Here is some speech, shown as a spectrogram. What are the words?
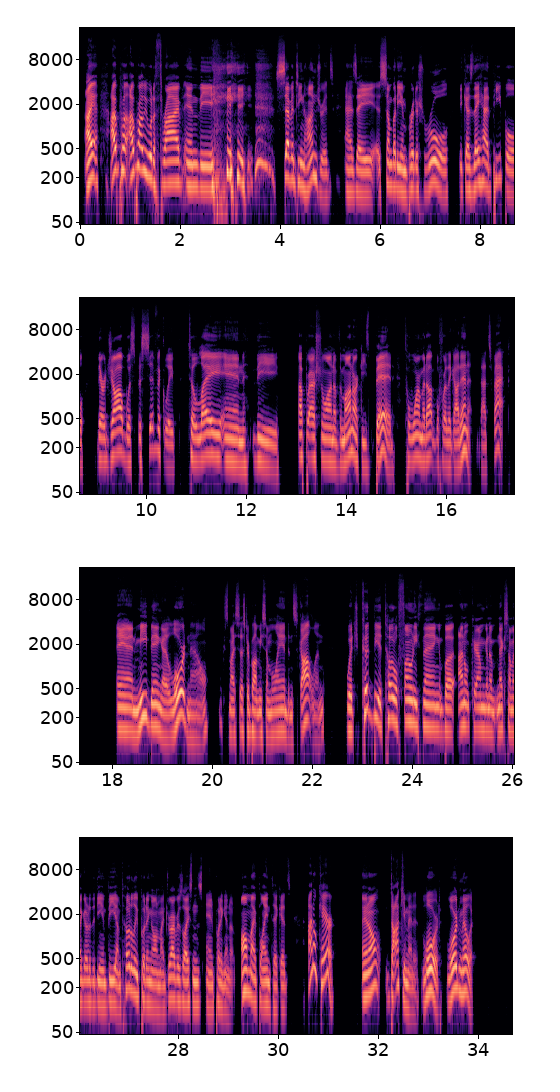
I I, pro- I probably would have thrived in the 1700s as a somebody in British rule because they had people. Their job was specifically to lay in the upper echelon of the monarchy's bed to warm it up before they got in it. That's fact. And me being a lord now, because my sister bought me some land in Scotland, which could be a total phony thing, but I don't care. I'm gonna next time I go to the DMV, I'm totally putting on my driver's license and putting it on all my plane tickets. I don't care. You know, documented. Lord, Lord Miller.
